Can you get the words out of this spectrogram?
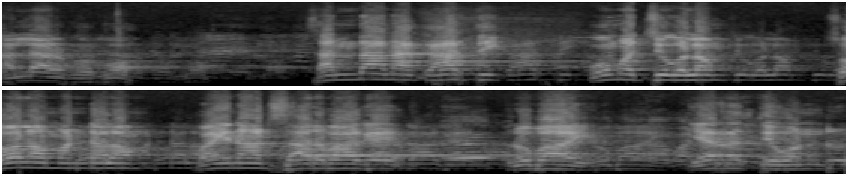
நல்லா இருக்கும் போ. சந்தான கார்த்திக் ஊமச்சிகுளம் சோழமண்டலம் பைனான்ஸ் சார்பாக ரூபாய் இருநூத்தி ஒன்று.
